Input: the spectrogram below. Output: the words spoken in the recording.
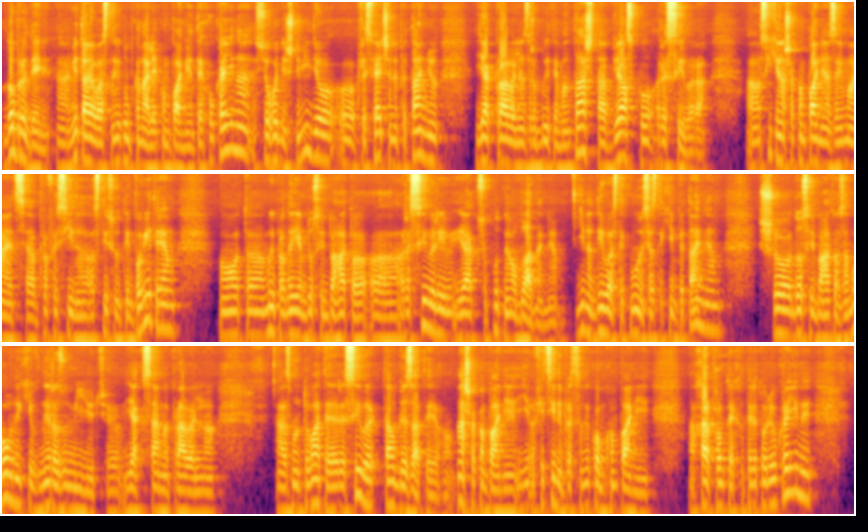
Добрий день, Е, вітаю вас на youtube каналі компанії Тех Україна. Сьогоднішнє відео е, присвячене питанню, як правильно зробити монтаж та обв'язку ресивера. Е, Оскільки наша компанія займається професійно стиснутим повітрям, от, ми продаємо досить багато ресиверів як супутне обладнання. І на диво стикнулися з таким питанням, що досить багато замовників не розуміють, як саме правильно змонтувати ресивер та обв'язати його. Наша компанія є офіційним представником компанії Харпромтех на території України.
